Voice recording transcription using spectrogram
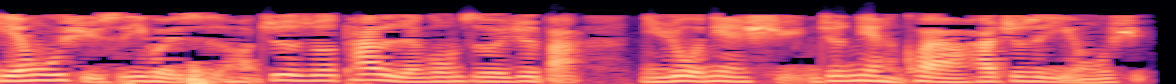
言午许是一回事哈，就是说它的人工智慧就是把你如果念许，你就念很快啊，它就是言午许。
